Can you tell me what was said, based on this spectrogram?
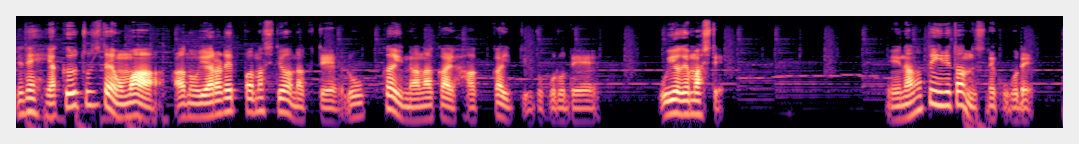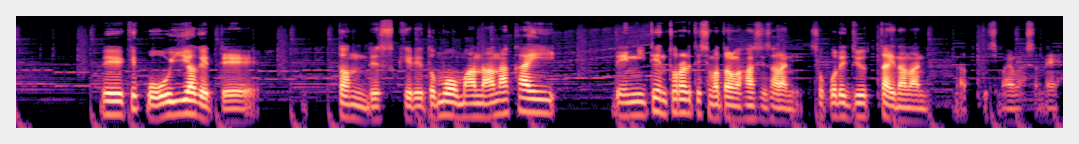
でね、ヤクルト自体もまあ、あのやられっぱなしではなくて、6回、7回、8回っていうところで追い上げまして、えー7点入れたんですね、ここで。で、結構追い上げてたんですけれども、まあ、7回で2点取られてしまったのが阪神さらに、そこで10対7になってしまいましたね。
